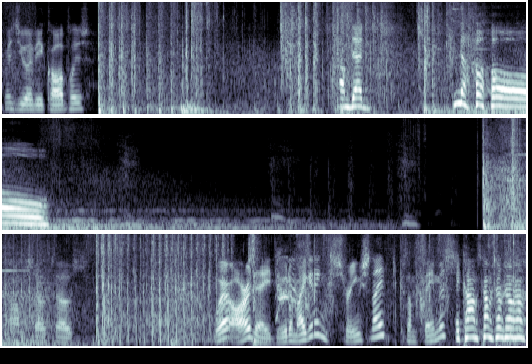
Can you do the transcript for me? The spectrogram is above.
Where's UAV call it, please? I'm dead. No. I'm so toast. Where are they, dude? Am I getting stream sniped because I'm famous? Hey, comms, comms, comms, comms, comms.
